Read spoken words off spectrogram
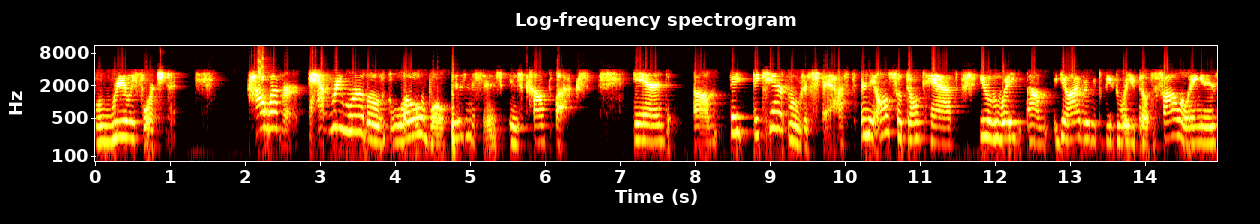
We're really fortunate. However, every one of those global businesses is complex and um, they, they can't move as fast. And they also don't have, you know, the way, um, you know, I really believe the way you build a following is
